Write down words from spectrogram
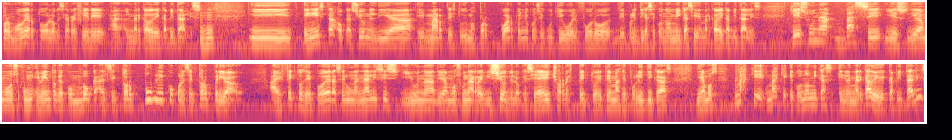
promover todo lo que se refiere al mercado de capitales. Y en esta ocasión, el día eh, martes, tuvimos por cuarto año consecutivo el Foro de Políticas Económicas y de Mercado de Capitales, que es una base y es, digamos, un evento que convoca al sector público con el sector privado a efectos de poder hacer un análisis y una, digamos, una revisión de lo que se ha hecho respecto de temas de políticas, digamos, más que, más que económicas en el mercado de capitales,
